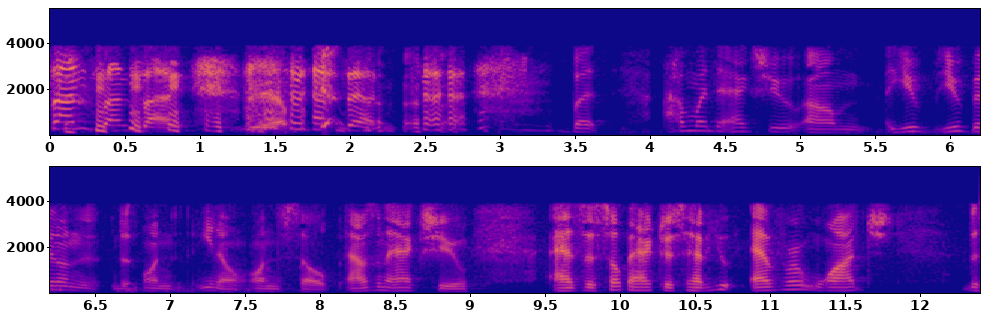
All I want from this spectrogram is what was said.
Sun, sun, sun. That's it. but I wanted to ask you. Um, you've you've been on the, on you know on the soap. I was going to ask you, as a soap actress, have you ever watched the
